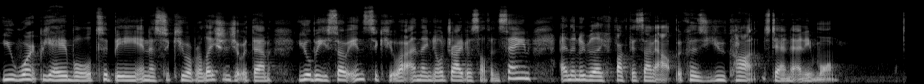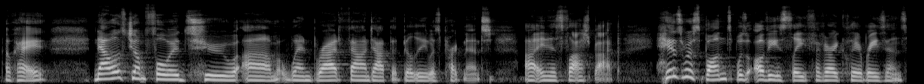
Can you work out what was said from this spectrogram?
you won't be able to be in a secure relationship with them. You'll be so insecure and then you'll drive yourself insane. And then you'll be like, fuck this, I'm out because you can't stand it anymore. Okay, now let's jump forward to um, when Brad found out that Billie was pregnant uh, in his flashback. His response was obviously, for very clear reasons,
